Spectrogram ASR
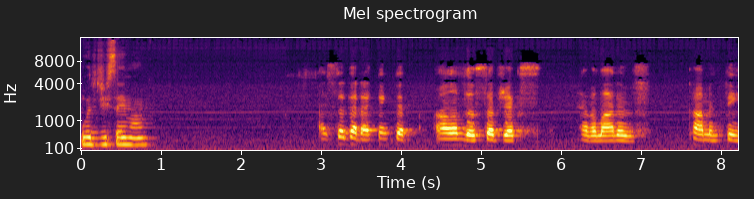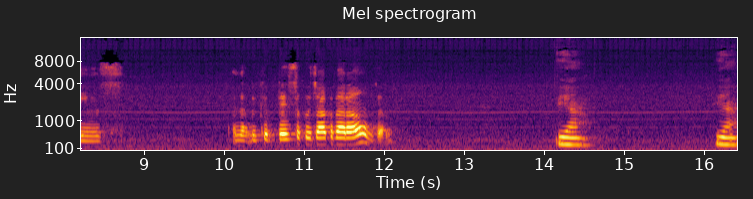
what did you say, Mom? I said that I think that all of those subjects have a lot of common themes, and that we could basically talk about all of them. Yeah. Yeah.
